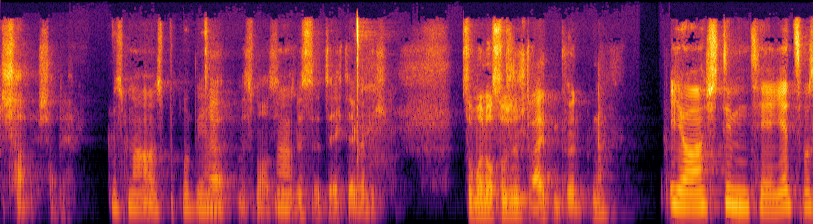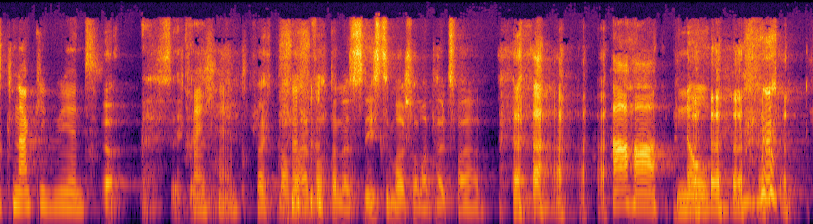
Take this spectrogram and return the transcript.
Schade, schade. Müssen wir ausprobieren. Ja, müssen wir aussehen. Ja. Das ist jetzt echt ärgerlich. So wir noch so schön streiten könnten. Ja, stimmt. Hey. Jetzt, wo es knackig wird. Ja, echt. Frechheit. Vielleicht machen wir einfach dann das nächste Mal, schauen wir Teil 2 an. Haha, no.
